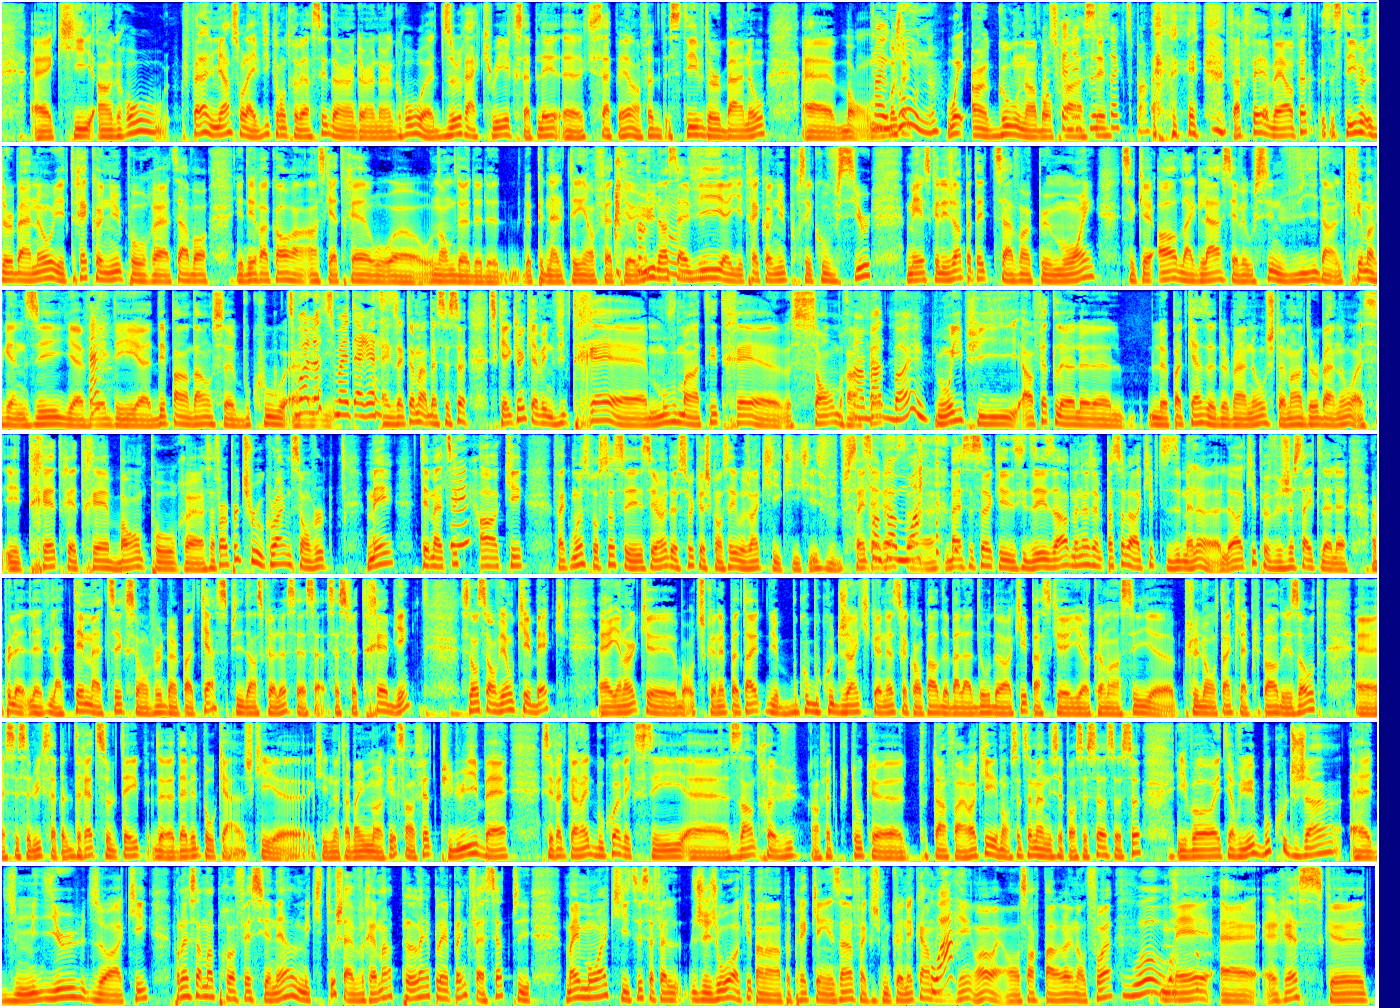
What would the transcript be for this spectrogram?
qui, en gros, fait la lumière sur la vie controversée d'un gros dur à cuire qui s'appelait qui s'appelle en fait Steve Durbano. bon, un moi, goon. oui, un goon en bon je français. Plus ça que tu penses. Parfait. Ben en fait, Steve Durbano, il est très connu pour avoir il y a des records en, ce qui a trait au, au nombre de, de, de, de pénalités en fait qu'il a eu dans sa vie. Il est très connu pour ses coups vicieux, mais ce que les gens peut-être savent un peu moins, c'est que hors de la glace, il y avait aussi une vie dans le crime organisé. Il y avait hein? des euh, dépendances beaucoup. Tu vois là, tu m'intéresses. Exactement. Ben c'est ça. C'est quelqu'un qui avait une vie très euh, mouvementée, très euh, sombre. C'est un bad boy. Oui, puis en fait le, le, le podcast de Durbano, justement Durbano, est très très très bon pour. ça fait un peu true crime si on veut, mais thématique hockey. Fait que moi c'est pour ça c'est un de ceux que je conseille aux gens qui qui, qui s'intéressent. comme moi. ben c'est ça qui, qui disent ah maintenant j'aime pas ça le hockey puis tu dis mais là le hockey peut juste être le, un peu la thématique si on veut d'un podcast puis dans ce cas-là ça, ça, ça, se fait très bien. Sinon si on vient au Québec, euh, il y en a un que bon tu connais peut-être, il y a beaucoup beaucoup de gens qui connaissent quand on parle de balado de hockey parce qu'il a commencé euh, plus longtemps que la plupart des autres. Euh, c'est celui qui s'appelle Dread sur le tape de David Bocage qui est qui est notamment humoriste en fait. Puis lui ben s'est fait connaître beaucoup avec ses entrevues en fait plutôt que tout le temps faire OK bon cette semaine il s'est passé ça ça ça. Il va interviewer beaucoup de gens euh, du milieu du hockey, pas nécessairement professionnel, mais qui touchent à vraiment plein, plein, plein de facettes. Puis même moi, qui, tu sais, ça fait, j'ai joué au hockey pendant à peu près 15 ans, fait que je me connais quand même bien. Ouais, ouais, on s'en reparlera une autre fois. Mais euh, reste que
